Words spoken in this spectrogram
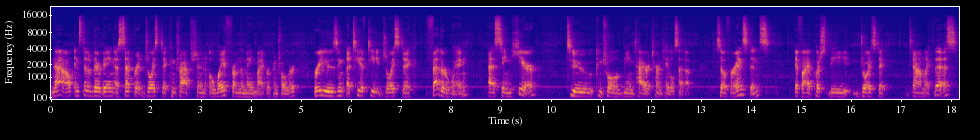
now, instead of there being a separate joystick contraption away from the main microcontroller, we're using a TFT joystick feather wing, as seen here, to control the entire turntable setup. So for instance, if I push the joystick down like this,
